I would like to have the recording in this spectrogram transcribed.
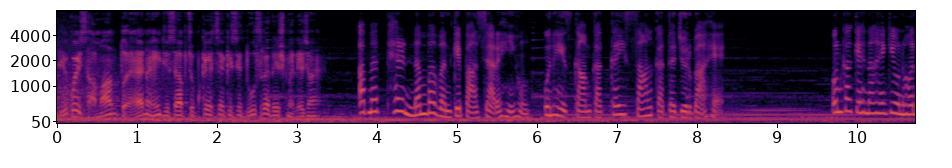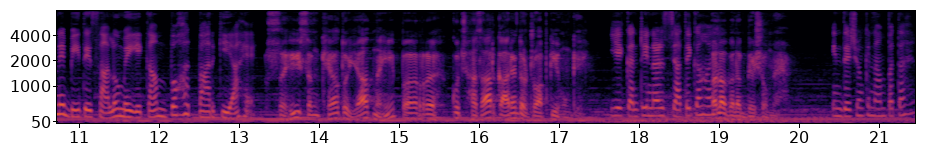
ये कोई सामान तो है नहीं जिसे आप चुपके से किसी दूसरे देश में ले जाएँ। अब मैं फिर नंबर वन के पास जा रही हूँ। उन्हें इस काम का कई साल का तजुर्बा है। उनका कहना है कि उन्होंने बीते सालों में ये काम बहुत बार किया है। सही संख्या तो याद नहीं पर कुछ हज़ार कारें तो ड्रॉप की होंगी। ये कंटेनर्स जाते कहाँ अलग अलग देशों में। इन देशों के नाम पता है?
